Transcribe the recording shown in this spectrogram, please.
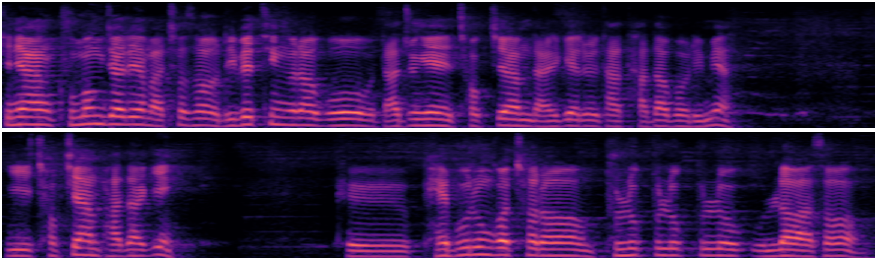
그냥 구멍 자리에 맞춰서 리베팅을 하고 나중에 적재함 날개를 다 닫아버리면 이 적재함 바닥이 그 배부른 것처럼 불룩불룩불룩 올라와서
